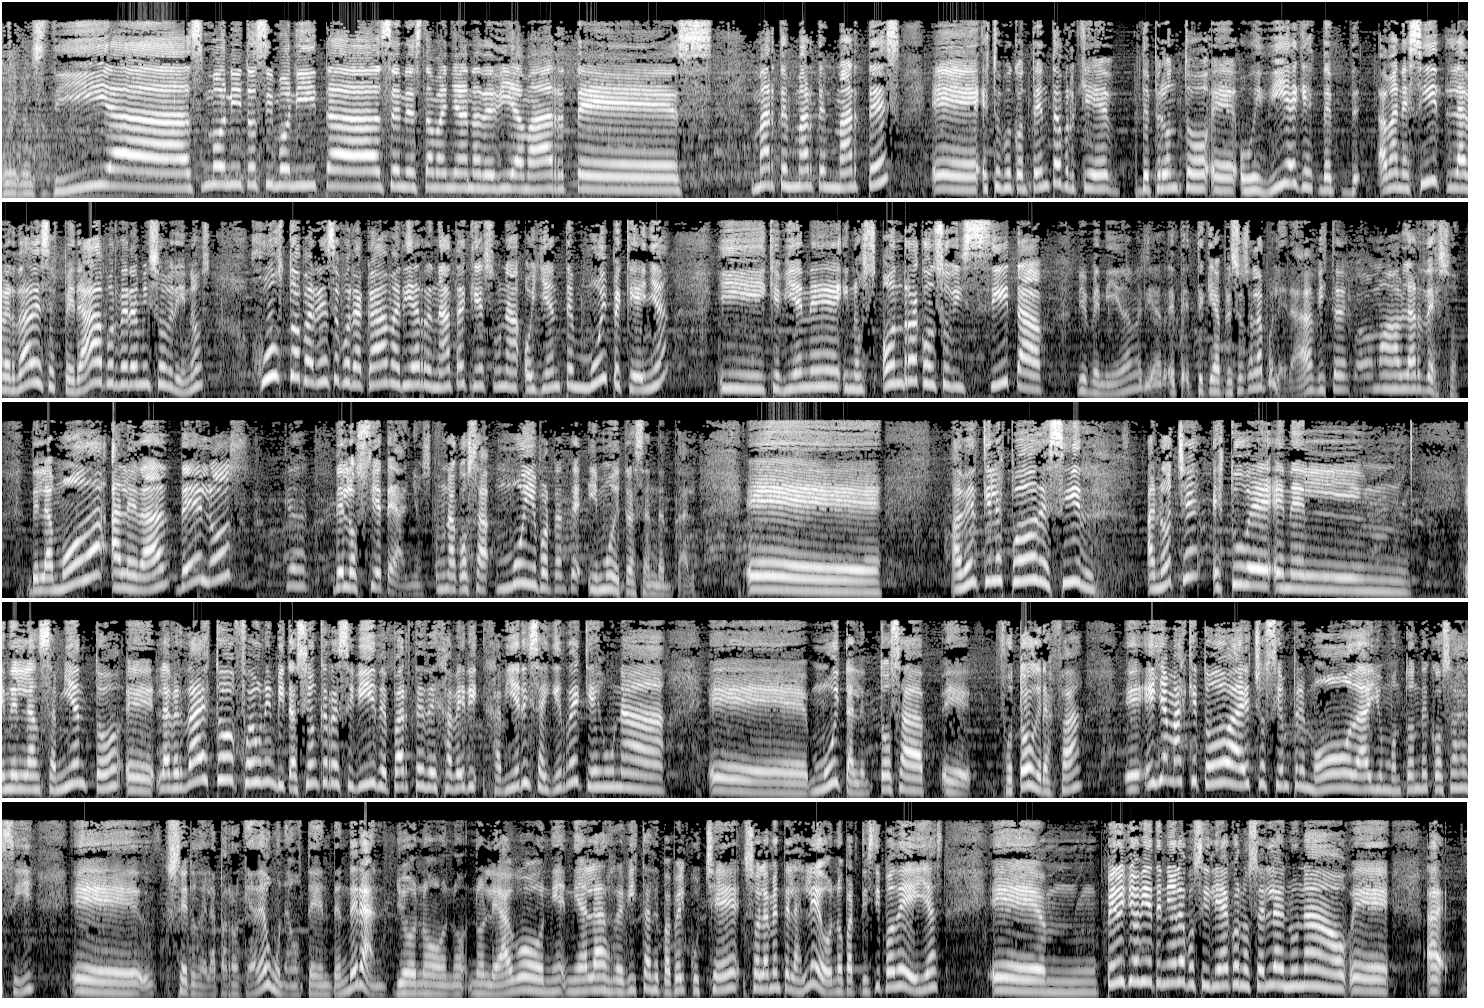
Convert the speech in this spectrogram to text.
Buenos días, monitos y monitas, en esta mañana de día martes. Martes, martes, martes. Eh, estoy muy contenta porque de pronto eh, hoy día que amanecí, la verdad, desesperada por ver a mis sobrinos. Justo aparece por acá María Renata, que es una oyente muy pequeña y que viene y nos honra con su visita. Bienvenida, María. Eh, Te, queda preciosa la polera, ¿eh? ¿viste? Después vamos a hablar de eso. De la moda a la edad de los de los siete años. Una cosa muy importante y muy trascendental. Eh, a ver, ¿qué les puedo decir? Anoche estuve en el en el lanzamiento. eh, la verdad, esto fue una invitación que recibí de parte de Javier, Javier Izaguirre, que es una eh, muy talentosa eh, fotógrafa. Eh, ella más que todo ha hecho siempre moda y un montón de cosas así. Eh, cero de la parroquia de una, ustedes entenderán. Yo no, no, no le hago ni, ni a las revistas de papel cuché, solamente las leo, no participo de ellas. Eh, pero yo había tenido la posibilidad de conocerla en una... eh,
